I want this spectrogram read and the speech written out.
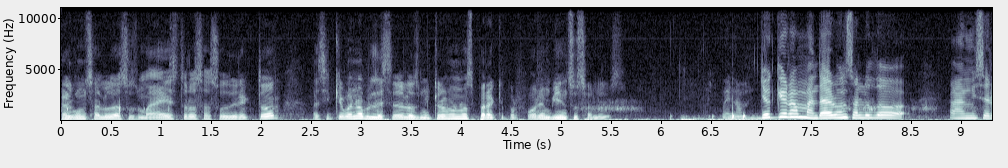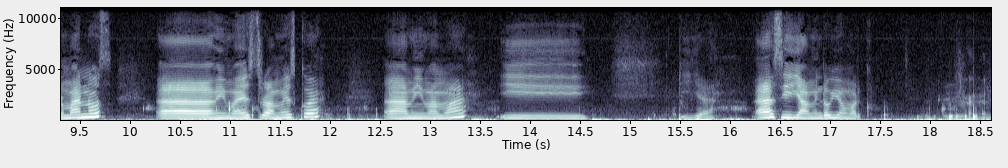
algún saludo a sus maestros, a su director. Así que bueno, pues les cedo los micrófonos para que por favor envíen sus saludos. Bueno, yo quiero mandar un saludo a mis hermanos, a mi maestro Amezcua, a mi mamá y, y ya. Ah, sí, ya, a mi novio Marco.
